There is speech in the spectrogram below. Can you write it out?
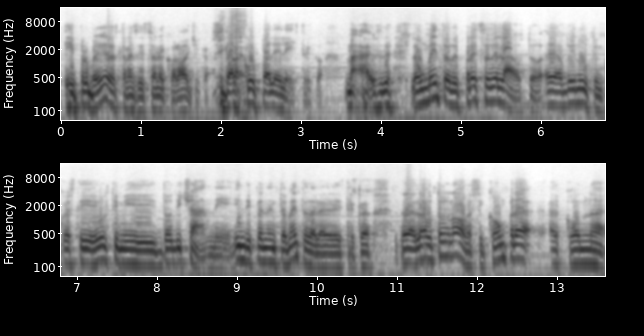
e i problemi della transizione ecologica. Si dà la colpa all'elettrico, ma eh, l'aumento del prezzo dell'auto è avvenuto in questi ultimi 12 anni, indipendentemente dall'elettrico. Eh, l'auto nuova si compra con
